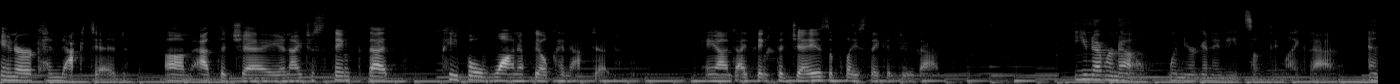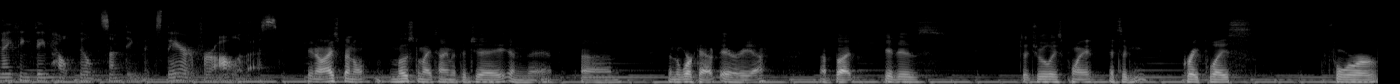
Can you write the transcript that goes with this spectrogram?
interconnected um, at the J. And I just think that people want to feel connected. And I think the J is a place they can do that. You never know when you're going to need something like that. And I think they've helped build something that's there for all of us. You know, I spent a- most of my time at the J in the um, in the workout area, uh, but it is, to Julie's point, it's a great place for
